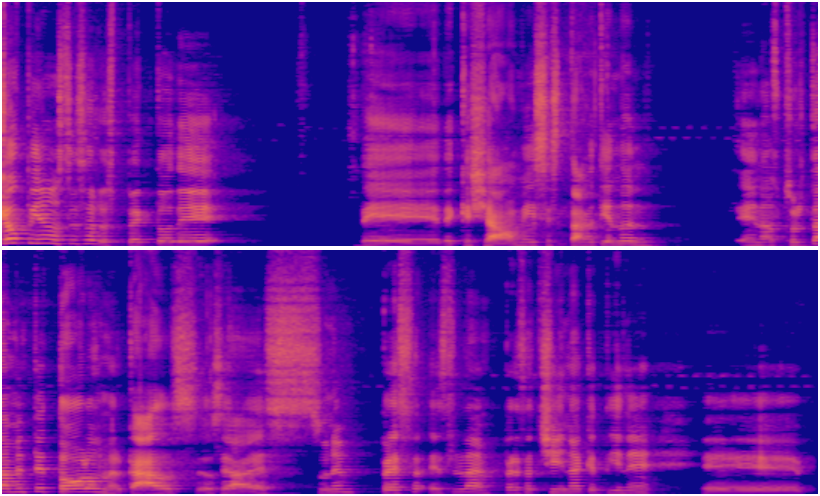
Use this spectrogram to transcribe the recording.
¿Qué opinan ustedes al respecto de, de, de que Xiaomi se está metiendo en, en, absolutamente todos los mercados? O sea, es una empresa, es la empresa china que tiene... Eh,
